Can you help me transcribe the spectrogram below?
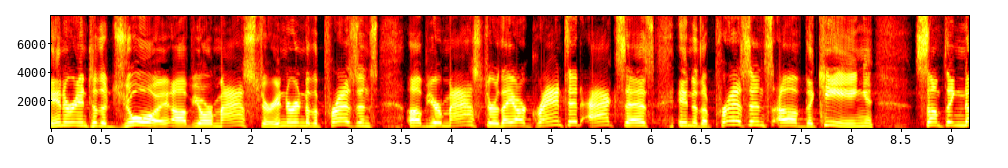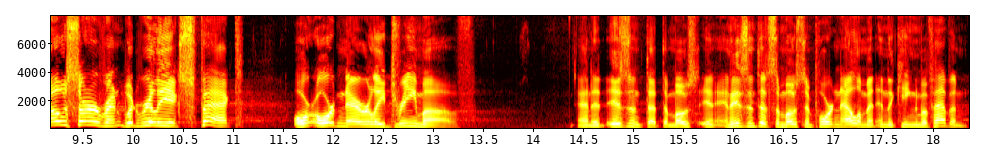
Enter into the joy of your master. Enter into the presence of your master. They are granted access into the presence of the king, something no servant would really expect or ordinarily dream of. And it isn't that the most and isn't this the most important element in the kingdom of heaven?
